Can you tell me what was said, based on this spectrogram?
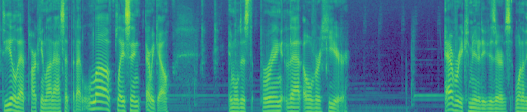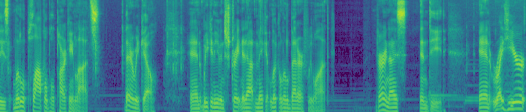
steal that parking lot asset that I love placing. There we go. And we'll just bring that over here. Every community deserves one of these little ploppable parking lots. There we go. And we can even straighten it out and make it look a little better if we want. Very nice indeed. And right here,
